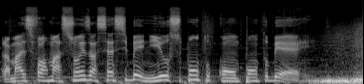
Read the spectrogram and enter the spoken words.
Para mais informações, acesse bnews.com.br.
